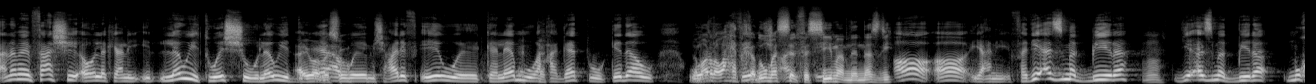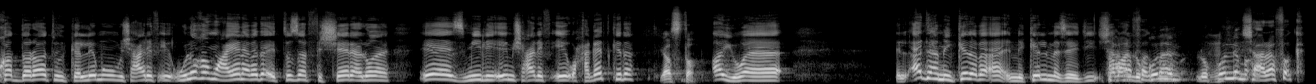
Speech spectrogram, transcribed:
أنا ما ينفعش أقول لك يعني لوية وش ولوية دراع أيوة. ومش عارف إيه وكلام وحاجات وكده و... مرة واحد خدوه مثل في إيه. السيما من الناس دي. آه آه يعني فدي أزمة كبيرة دي أزمة كبيرة. مخدرات ويتكلموا ومش عارف إيه. ولغة معينة بدأت تظهر في الشارع لغة إيه يا زميلي إيه مش عارف إيه وحاجات كده. يا اسطى. أيوه. الأدهى من كده بقى إن كلمة زي دي طبعا لكل بقى. لكل مش عرفك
